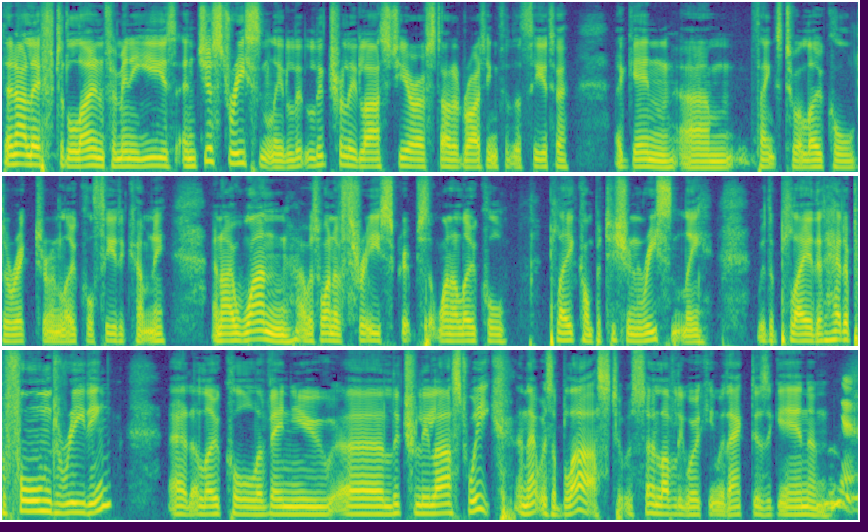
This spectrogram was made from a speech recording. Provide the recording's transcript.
Then I left it alone for many years, and just recently, li- literally last year, I've started writing for the theatre again, um, thanks to a local director and local theatre company. And I won. I was one of three scripts that won a local play competition recently with a play that had a performed reading at a local venue uh, literally last week, and that was a blast. It was so lovely working with actors again and yeah.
